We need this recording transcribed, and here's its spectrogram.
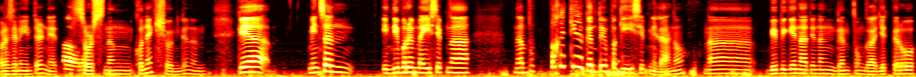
Wala silang internet, oh. source ng connection, ganun. Kaya minsan hindi mo rin maisip na na bakit kaya ganito yung pag-iisip nila, no? Na bibigyan natin ng gantong gadget pero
